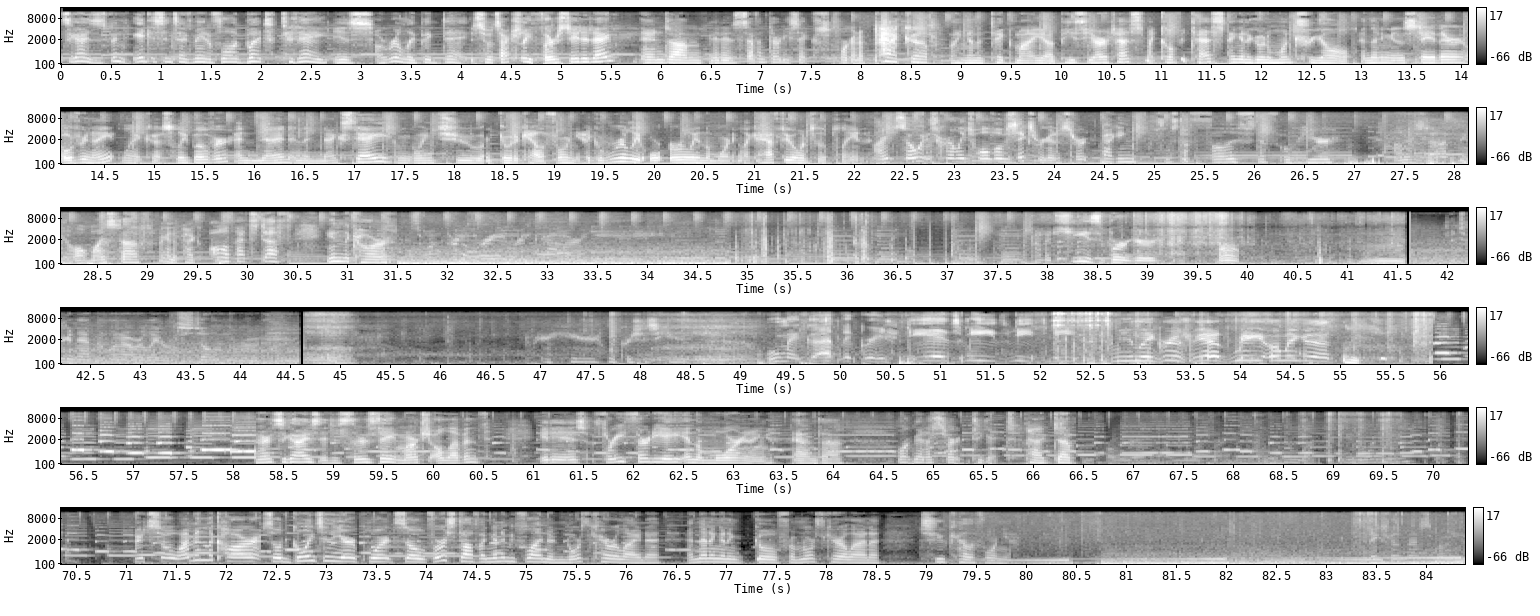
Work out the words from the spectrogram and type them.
So guys, it's been ages since I've made a vlog, but today is a really big day. So it's actually Thursday today, and um, it is 7.36. We're gonna pack up. I'm gonna take my uh, PCR test, my COVID test. I'm gonna go to Montreal, and then I'm gonna stay there overnight, like a sleepover. And then in the next day, I'm going to go to California, like really early in the morning. Like I have to go into the plane. Alright, so it is currently 12.06. We're gonna start packing some stuff. All this stuff over here, other stuff. I got all my stuff. We're gonna pack all that stuff in the car. Cheeseburger. Oh. Mm. I took a nap and one hour later we're still on the road. We're here. Licorice is here. Oh my god, licorice. Yeah, it's me, it's me, it's me. Me and licorice, yeah, it's me. Oh my god. Alright, so guys, it is Thursday, March 11th. It is 3.38 in the morning, and uh, we're gonna start to get packed up. Alright, so I'm in the car, so I'm going to the airport. So first off, I'm gonna be flying to North Carolina, and then I'm gonna go from North Carolina to California. Thanks for the mask, Mommy.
